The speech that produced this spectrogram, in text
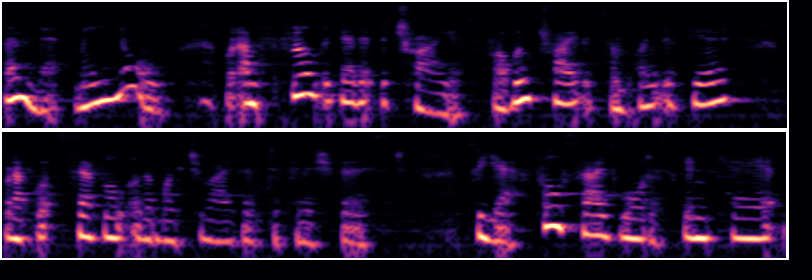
then let me know. But I'm thrilled to get it to try it. So I will try it at some point this year, but I've got several other moisturisers to finish first. So yeah, full size water skincare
